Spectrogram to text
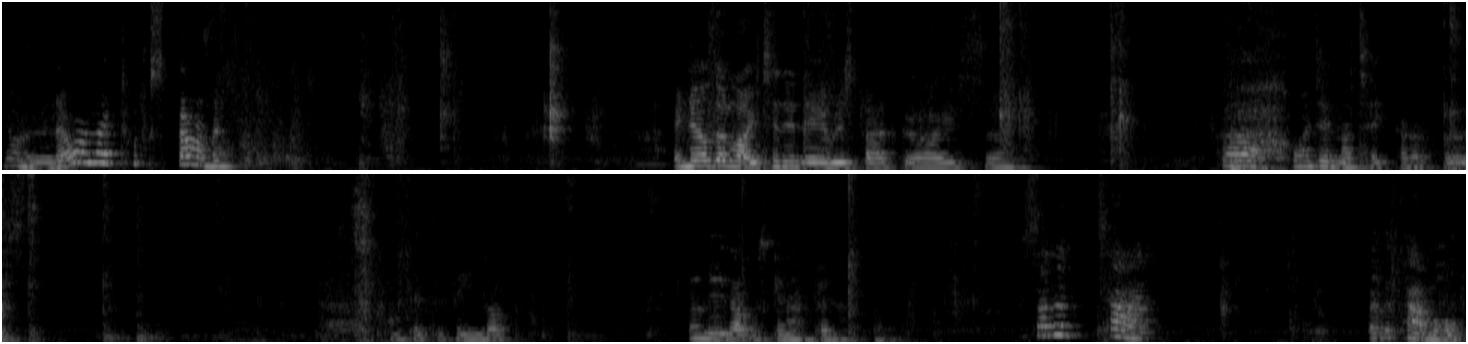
You know I like to experiment. I know the lighting in here is bad, guys, so... Ah, why didn't I take that off first? Can't get the thing off. I knew that was going to happen. Is that a tad of a camel?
